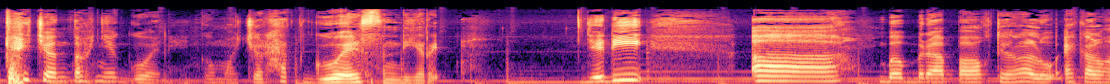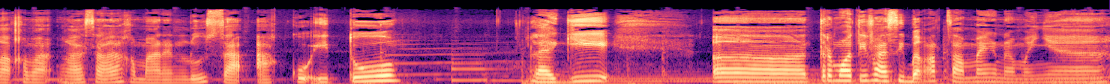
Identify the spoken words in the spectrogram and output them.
Kayak contohnya gue nih, gue mau curhat gue sendiri. Jadi uh, beberapa waktu yang lalu, eh kalau nggak nggak salah kemarin lusa, aku itu lagi uh, termotivasi banget sama yang namanya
